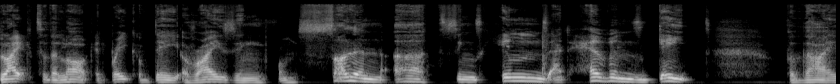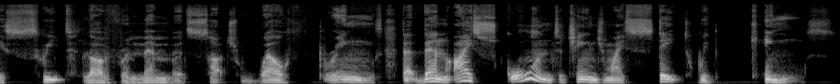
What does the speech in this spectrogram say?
like to the lark at break of day arising from sullen earth sings hymns at heaven's gate. For thy sweet love remembered such wealth brings, that then I scorn to change my state with kings.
